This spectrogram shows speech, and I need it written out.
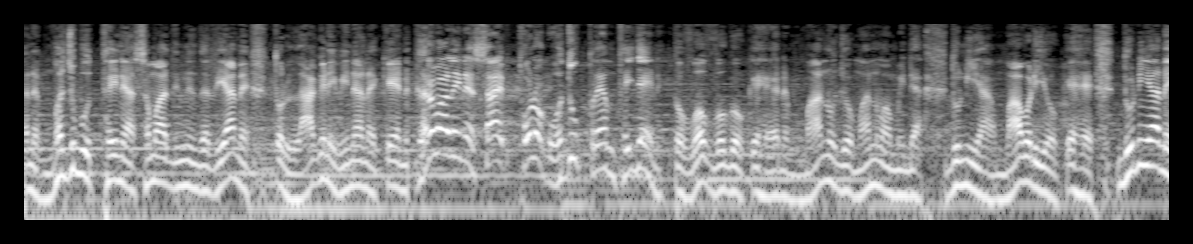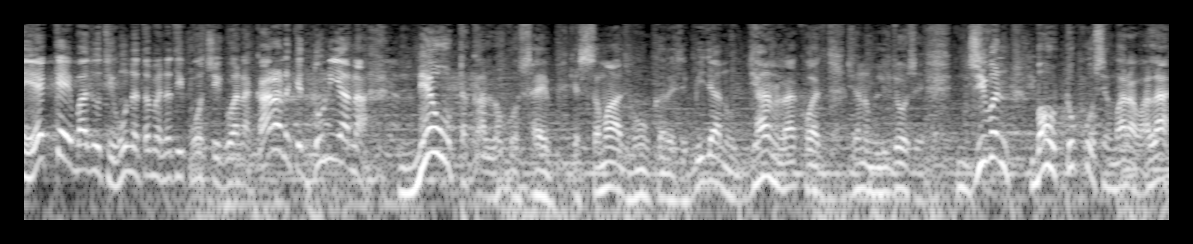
અને મજબૂત થઈને આ સમાજની અંદર રહ્યા ને તો લાગણી વિનાને કહે ને ઘરવાળીને સાહેબ થોડોક વધુ પ્રેમ થઈ જાય ને તો વવ વગો કહે અને માનું જો માનવા માંડ્યા, દુનિયા માવડીઓ કહે, દુનિયાને એકેય બાજુથી હું ને તમે નથી પહોંચી ગવાના. કારણ કે દુનિયાના નેવું ટકા લોકો સાહેબ કે સમાજ હું કરે છે, બીજાનું ધ્યાન રાખવા જન્મ લીધો છે. જીવન બહુ ટૂંકું છે મારા વાલા.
